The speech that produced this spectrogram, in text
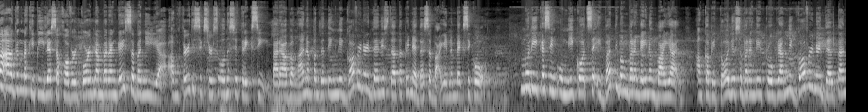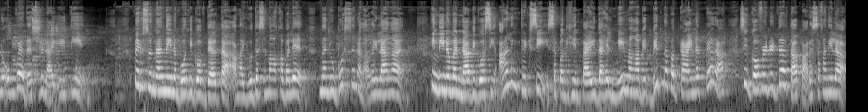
Maagang nakipila sa covered court ng barangay sa Banilla ang 36 years old na si Trixie para abangan ang pagdating ni Governor Dennis Data Pineda sa bayan ng Mexico. Muli kasing umikot sa iba't ibang barangay ng bayan ang Kapitolyo sa barangay program ni Governor Delta noong Webes, July 18. Personal na inabot ni Gov Delta ang ayuda sa mga kabalen na lubos na nangangailangan. Hindi naman nabigo si Aling Trixie sa paghihintay dahil may mga bitbit na pagkain at pera si Governor Delta para sa kanila.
